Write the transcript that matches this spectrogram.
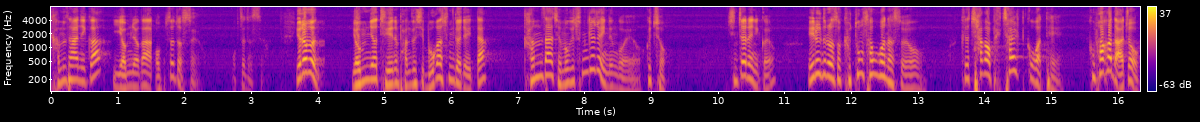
감사하니까 이 염려가 없어졌어요. 없어졌어요. 여러분, 염려 뒤에는 반드시 뭐가 숨겨져 있다? 감사 제목이 숨겨져 있는 거예요. 그쵸? 진짜라니까요. 예를 들어서 교통사고가 났어요. 그래서 차가 폐차할 것 같아. 그 화가 나죠.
